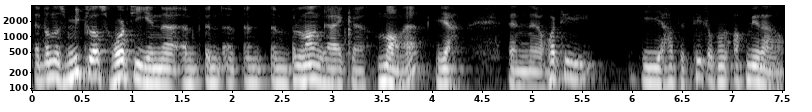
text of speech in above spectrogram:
En dan is Miklas Horthy een, een belangrijke man, hè? Ja, en uh, die had de titel van admiraal.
